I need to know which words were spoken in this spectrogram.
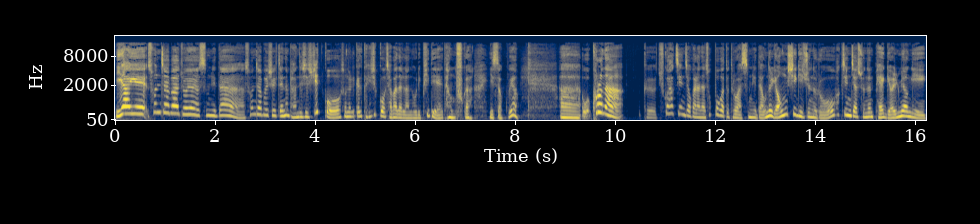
이 아이의 손잡아줘요였습니다. 손잡으실 때는 반드시 씻고, 손을 깨끗하게 씻고 잡아달라는 우리 PD의 당부가 있었고요. 아, 코로나 그 추가 확진자 관련한 속보가 또 들어왔습니다. 오늘 0시 기준으로 확진자 수는 110명이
